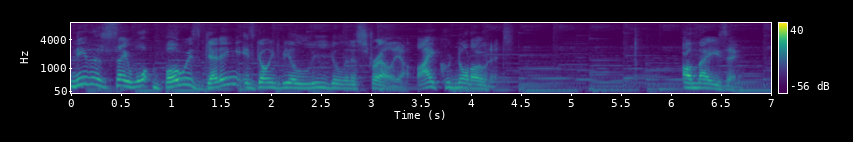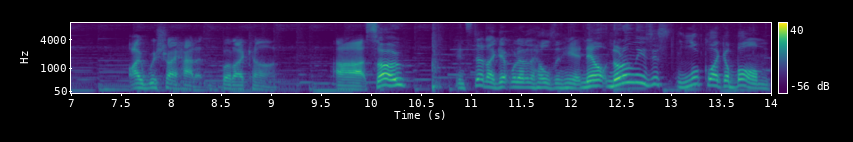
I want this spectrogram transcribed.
needless to say, what Bo is getting is going to be illegal in Australia. I could not own it. Amazing. I wish I had it, but I can't. Uh, so, instead I get whatever the hell's in here. Now, not only does this look like a bomb,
